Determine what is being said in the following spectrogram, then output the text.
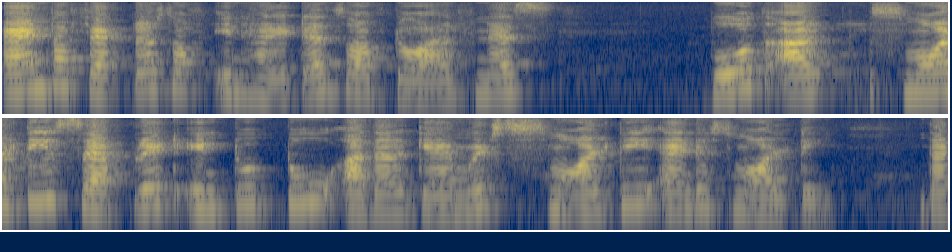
and the factors of inheritance of dwarfness both are small t separate into two other gametes small t and small t. The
